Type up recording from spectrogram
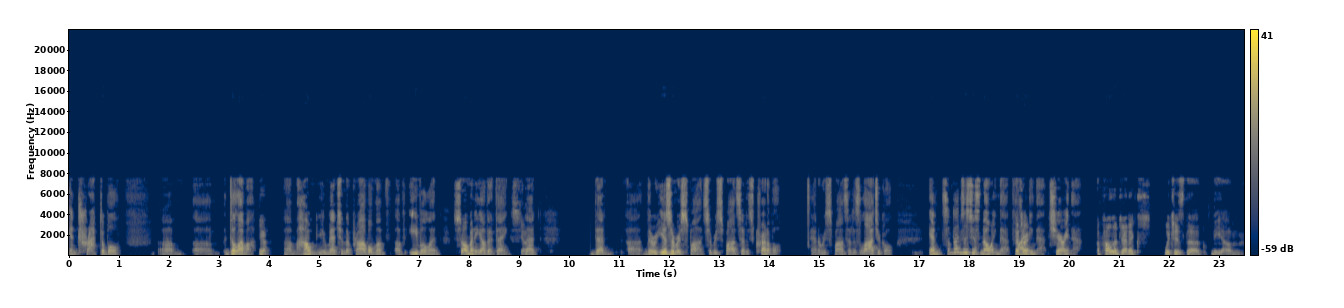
intractable um, uh, dilemma. Yeah. Um, how you mentioned the problem of, of evil and so many other things yeah. that that uh, there is a response, a response that is credible, and a response that is logical. And sometimes it's just knowing that, That's finding right. that, sharing that. Apologetics, which is the the um,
